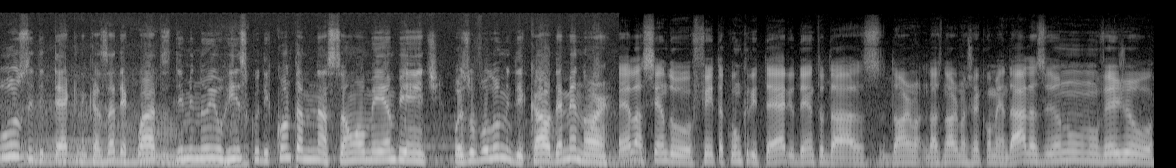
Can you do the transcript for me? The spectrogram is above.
O uso de técnicas adequadas diminui o risco de contaminação ao meio ambiente, pois o volume de calda é menor. Ela sendo feita com critério dentro das, normas recomendadas, eu não, não vejo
